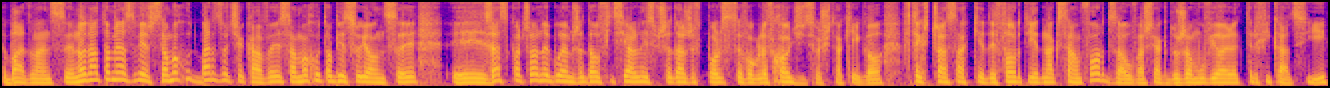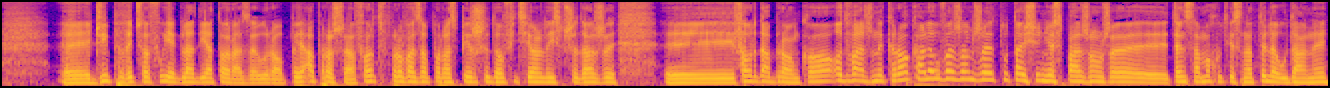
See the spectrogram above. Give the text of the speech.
Badlands. No natomiast wiesz, samochód bardzo ciekawy, samochód obiecujący. Yy, zaskoczony byłem, że do oficjalnej sprzedaży w Polsce w ogóle wchodzi coś takiego. W tych czasach, kiedy Ford jednak sam Ford, zauważ jak dużo mówi o elektryfikacji, Jeep wycofuje Gladiatora z Europy, a proszę, Ford wprowadza po raz pierwszy do oficjalnej sprzedaży e, Forda Bronco. Odważny krok, ale uważam, że tutaj się nie sparzą, że ten samochód jest na tyle udany,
